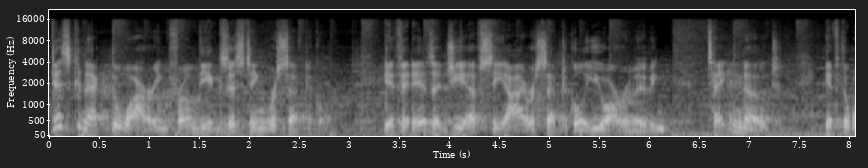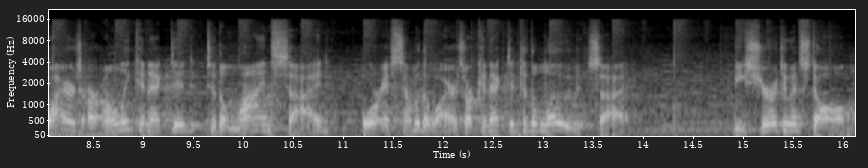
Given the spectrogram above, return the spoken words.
Disconnect the wiring from the existing receptacle. If it is a GFCI receptacle you are removing, take note if the wires are only connected to the line side or if some of the wires are connected to the load side. Be sure to install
